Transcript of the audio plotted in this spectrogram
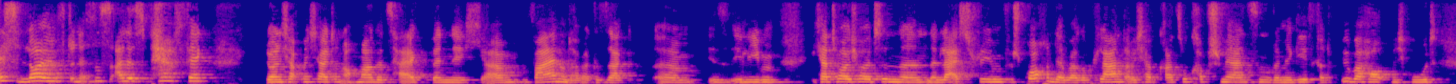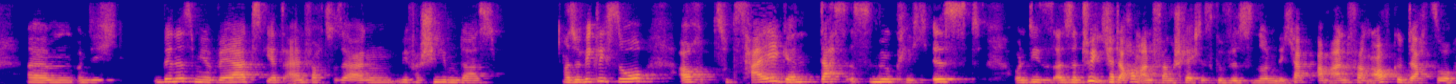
es läuft und es ist alles perfekt. Und ich habe mich halt dann auch mal gezeigt, wenn ich ähm, weine und habe gesagt, ähm, ihr, ihr, Lieben, ich hatte euch heute einen, einen Livestream versprochen, der war geplant, aber ich habe gerade so Kopfschmerzen oder mir geht es gerade überhaupt nicht gut. Ähm, und ich bin es mir wert, jetzt einfach zu sagen, wir verschieben das. Also wirklich so auch zu zeigen, dass es möglich ist. Und dieses, also natürlich, ich hatte auch am Anfang schlechtes Gewissen und ich habe am Anfang auch gedacht, so,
